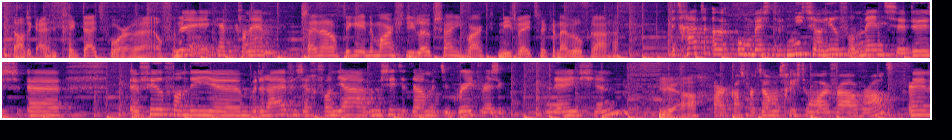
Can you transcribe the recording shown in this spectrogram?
daar had ik eigenlijk geen tijd voor, Elfanie. Nee, heb ik van hem. Zijn er nog dingen in de marge die leuk zijn... waar ik niet weet dat ik er naar wil vragen? Het gaat uh, om best niet zo heel veel mensen. Dus uh, uh, veel van die bedrijven zeggen van ja, hoe zit het nou met de Great Resignation? Ja. Waar Casper Thomas gisteren een mooi verhaal over had. En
